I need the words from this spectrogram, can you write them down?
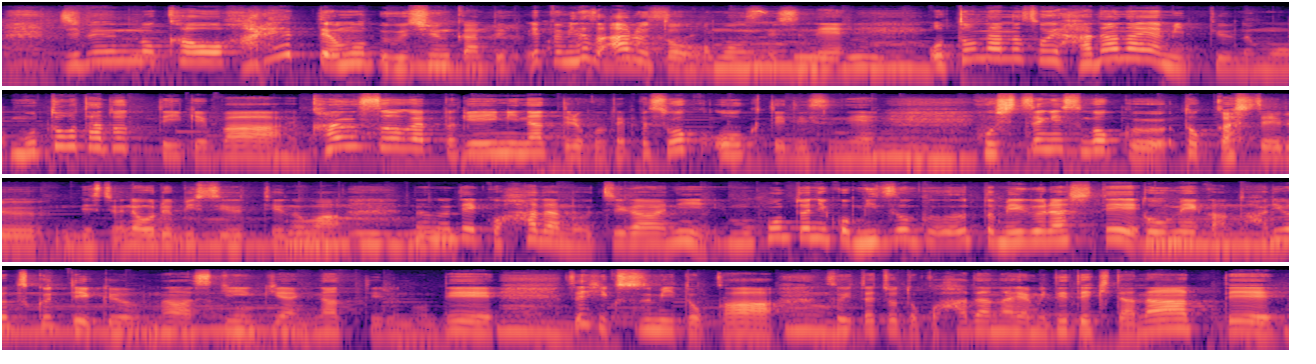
自分の顔を晴れって思う瞬間ってやっぱ皆さんあると思うんですね、うん、大人のそういう肌悩みっていうのも元をたどっていけば乾燥がやっぱ原因になってることやっぱすごく多くてですね、うん、保湿にすごく特化してるんですよねオルビス油っていうのは、なのでこう肌の内側にもう本当にこう水をぐーっと巡らして透明感と張りを作っていくようなスキンケアになっているので、ぜひくすみとか、そういったちょっとこう肌悩み出てきたなって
